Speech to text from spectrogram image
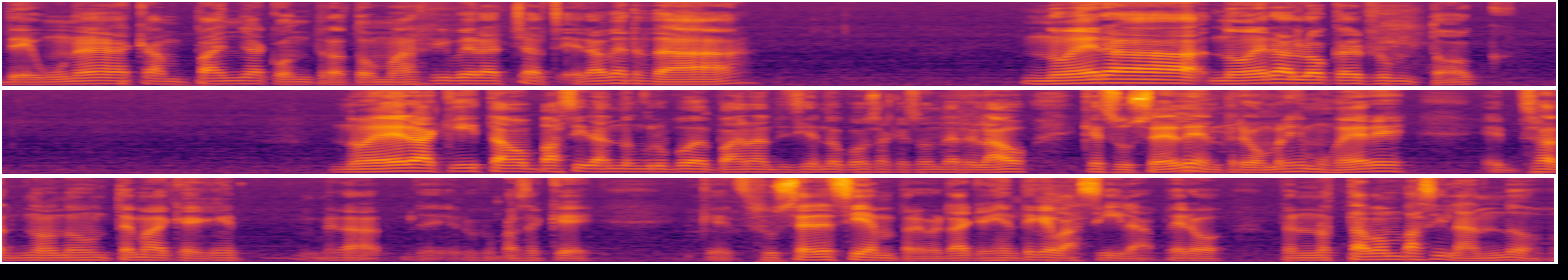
de una campaña contra Tomás Rivera Chats, era verdad. No era, no era local room talk. No era aquí estamos vacilando un grupo de panas diciendo cosas que son de relajo, que sucede entre hombres y mujeres. Eh, o sea, no, no es un tema que, que. De- lo que pasa es que, que sucede siempre, ¿verdad? Que hay gente que vacila, pero, pero no estaban vacilando.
